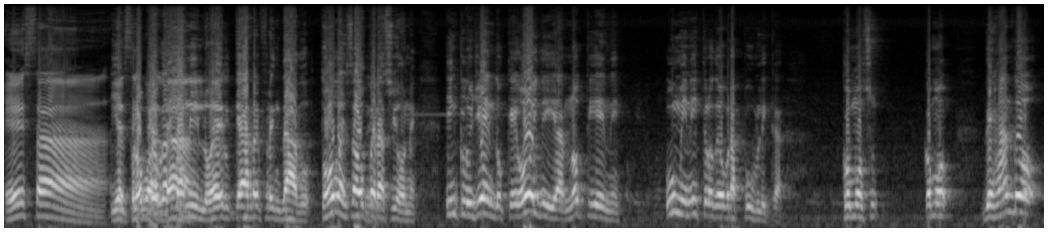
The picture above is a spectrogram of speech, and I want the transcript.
esa Y el propio Danilo es el que ha refrendado todas esas operaciones, incluyendo que hoy día no tiene un ministro de Obras Públicas como, su, como dejando...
